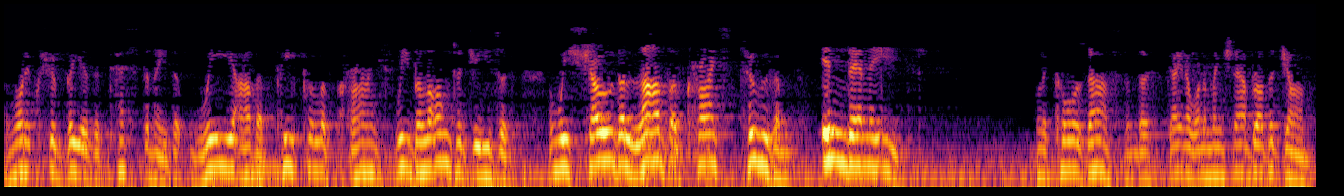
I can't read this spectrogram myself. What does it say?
And what it should be is a testimony that we are the people of Christ. We belong to Jesus and we show the love of Christ to them in their needs. Well, it caused us, and again I want to mention our brother John,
